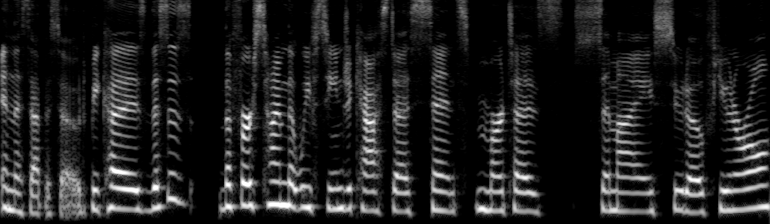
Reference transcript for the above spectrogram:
in this episode, because this is the first time that we've seen Jocasta since Murtagh's semi pseudo funeral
